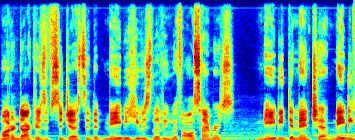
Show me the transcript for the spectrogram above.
Modern doctors have suggested that maybe he was living with Alzheimer's, maybe dementia, maybe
